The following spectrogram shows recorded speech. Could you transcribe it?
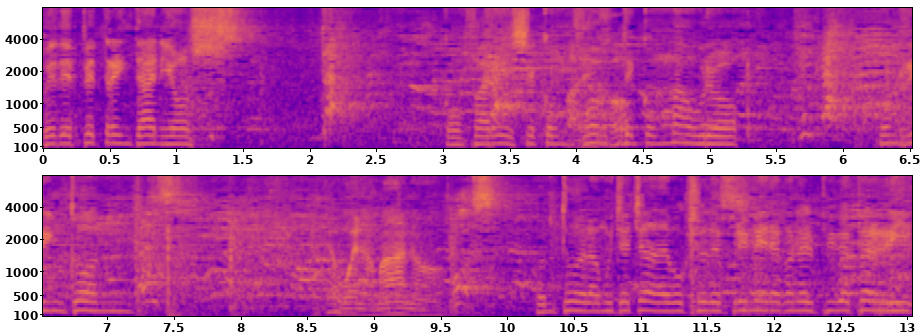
1. BDP 30 años. Con Farese, con. Forte, con Mauro, con Rincón, Qué buena mano. con toda la muchachada de boxeo de primera, con el pibe Perry.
